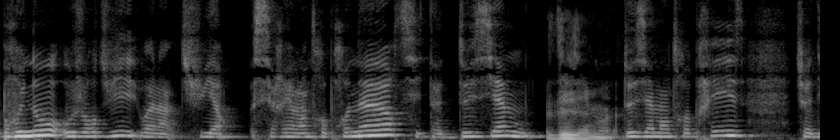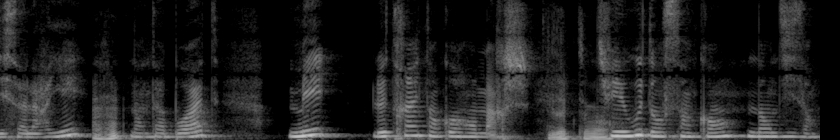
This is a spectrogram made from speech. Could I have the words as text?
Bruno, aujourd'hui, voilà, tu es serial entrepreneur, c'est ta deuxième, deuxième, deuxième entreprise, tu as des salariés mhm. dans ta boîte, mais le train est encore en marche. Exactement. Tu es où dans 5 ans, dans 10 ans?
